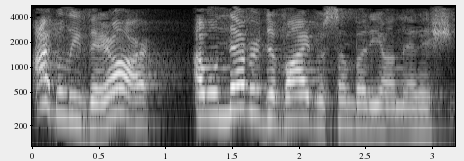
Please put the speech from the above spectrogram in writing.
I believe they are. I will never divide with somebody on that issue.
